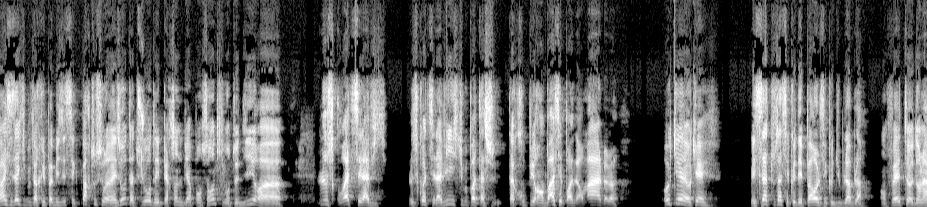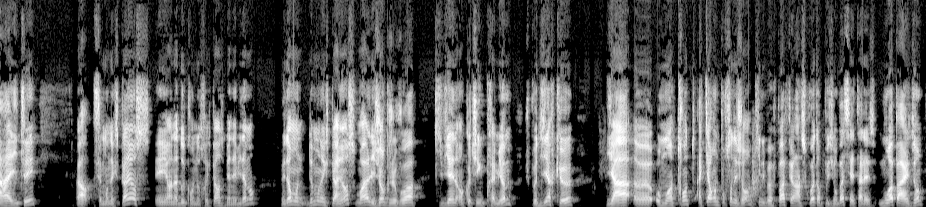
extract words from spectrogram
Pareil, c'est ça qui peut faire culpabiliser, c'est que partout sur les réseaux, t'as toujours des personnes bien pensantes qui vont te dire euh, le squat c'est la vie. Le squat c'est la vie, si tu peux pas t'accroupir en bas, c'est pas normal. Ok, ok. Mais ça, tout ça, c'est que des paroles, c'est que du blabla. En fait, euh, dans la réalité, alors c'est mon expérience, et il y en a d'autres qui ont une autre expérience, bien évidemment. Mais dans mon, de mon expérience, moi, les gens que je vois qui viennent en coaching premium, je peux dire que il y a euh, au moins 30 à 40% des gens qui ne peuvent pas faire un squat en position basse et être à l'aise. Moi, par exemple,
